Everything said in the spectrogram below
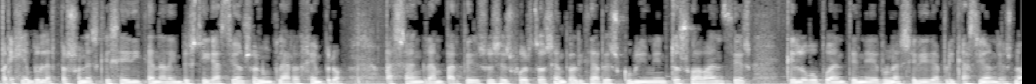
Por ejemplo, las personas que se dedican a la investigación son un claro ejemplo. Pasan gran parte de sus esfuerzos en realizar descubrimientos o avances que luego puedan tener una serie de aplicaciones, ¿no?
